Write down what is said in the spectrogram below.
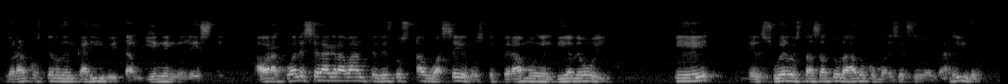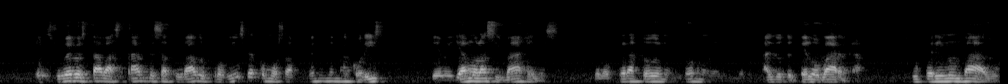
litoral costero del Caribe y también en el este. Ahora, ¿cuál es el agravante de estos aguaceros que esperamos en el día de hoy? Que el suelo está saturado, como decía el señor Garrido. El suelo está bastante saturado. Provincias como San Pedro de Macorís, que veíamos las imágenes de lo que era todo el entorno del, Aldo Tetelo Vargas, súper inundado.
